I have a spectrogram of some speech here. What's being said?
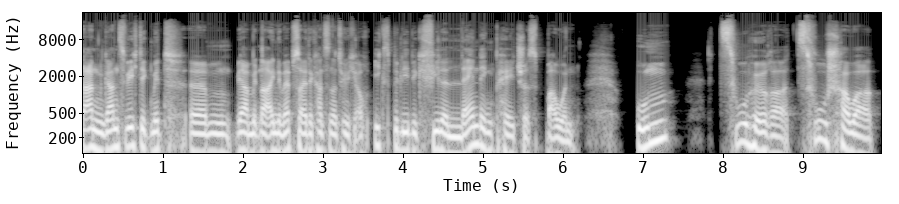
Dann ganz wichtig, mit, ähm, ja, mit einer eigenen Webseite kannst du natürlich auch x-beliebig viele Landingpages bauen, um Zuhörer, Zuschauer,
